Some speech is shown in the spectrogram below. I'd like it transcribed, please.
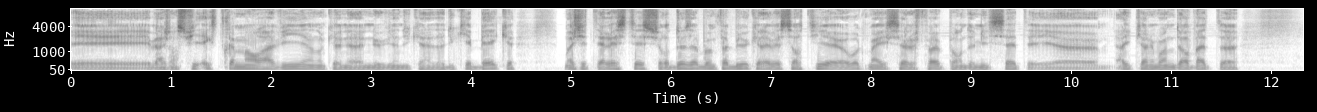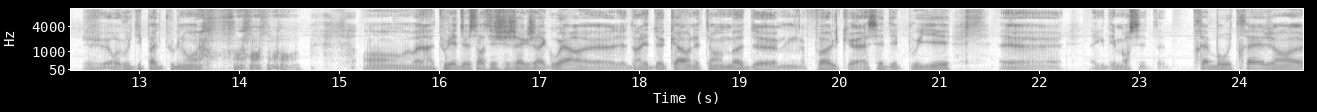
Et, eh ben, j'en suis extrêmement ravi. hein. donc, elle, nous vient du Canada, du Québec. Moi, j'étais resté sur deux albums fabuleux qu'elle avait sortis, euh, Walk Myself Up en 2007 et euh, I Can Wonder That. je ne vous dis pas tout le nom. Tous les deux sortis chez Jacques Jaguar. euh, dans les deux cas, on était en mode euh, folk, euh, assez dépouillé, avec des morceaux très beaux, très genre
